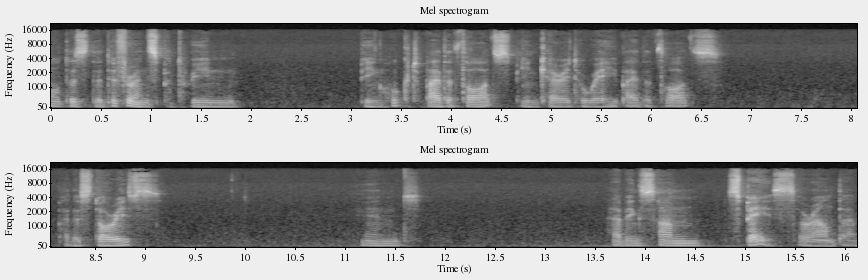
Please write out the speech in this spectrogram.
Notice the difference between being hooked by the thoughts, being carried away by the thoughts, by the stories, and having some space around them.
